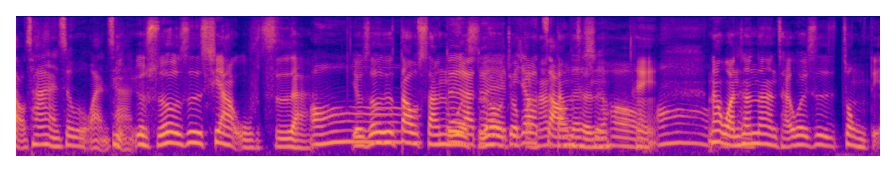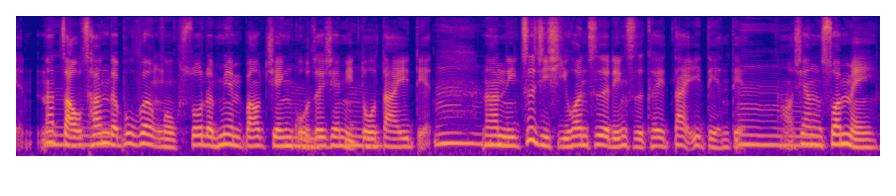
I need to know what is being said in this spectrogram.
早餐还是晚餐？有时候是下午吃啊，哦，有时候是到三五的时候就把它当成，哦，那晚餐当然才会是重点。那早餐的部分，我说的面包、坚果这些，你多带一点。嗯，那你自己喜欢吃的零食可以带一点点，好像酸梅，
